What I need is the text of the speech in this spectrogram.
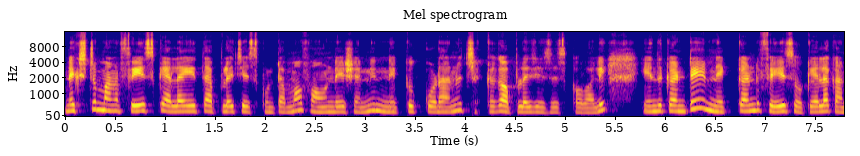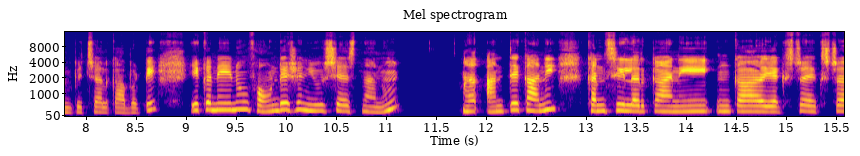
నెక్స్ట్ మన ఫేస్‌కి ఎలా అయితే అప్లై చేసుకుంటామో ఫౌండేషన్‌ని నెక్ కూడాను చక్కగా అప్లై చేసేసుకోవాలి. ఎందుకంటే నెక్ అండ్ ఫేస్ ఒకేలా కనిపించాలి కాబట్టి. ఇక నేను ఫౌండేషన్ యూజ్ చేస్తున్నాను. అంతేకాని కన్సీలర్ కానీ ఇంకా ఎక్స్‌ట్రా ఎక్స్‌ట్రా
